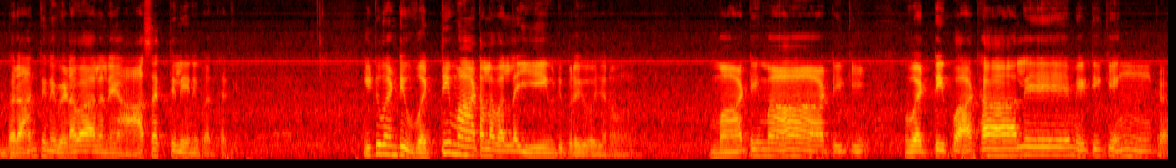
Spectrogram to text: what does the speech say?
భ్రాంతిని విడవాలనే ఆసక్తి లేని పద్ధతి. ఇటువంటి వట్టి మాటల వల్ల ఏమిటి ప్రయోజనం? మాటి మాటికి వట్టి పాఠాలేమిటికింక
